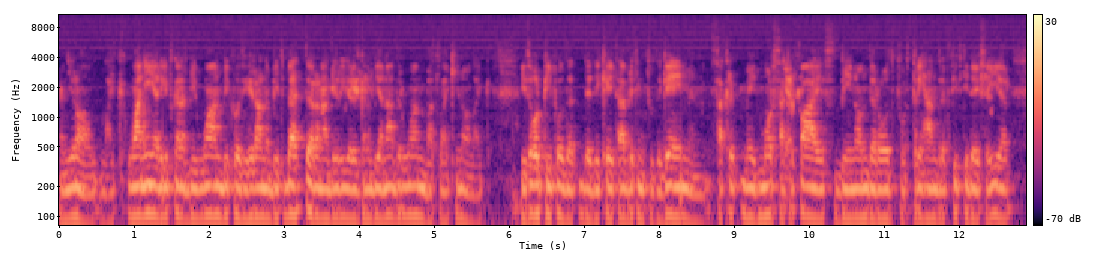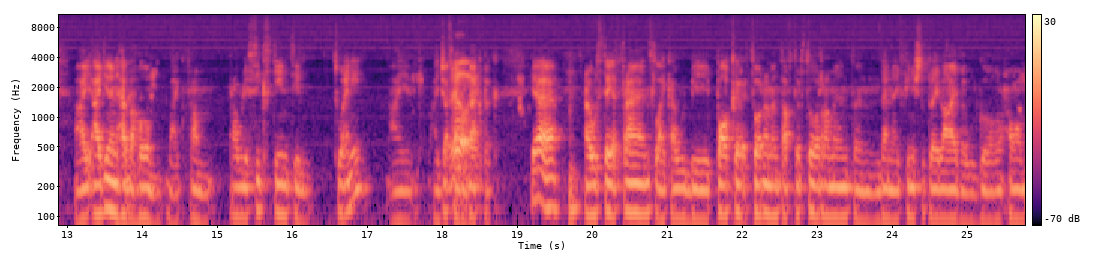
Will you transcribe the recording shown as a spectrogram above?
and you know like one year it's gonna be one because he ran a bit better another year is gonna be another one but like you know like it's all people that dedicate everything to the game and sacri- made more sacrifice yeah. being on the road for 350 days a year I, I didn't have a home like from probably 16 till 20. I I just really? had a backpack. Yeah, I would stay at friends. Like I would be poker tournament after tournament, and then I finish to play live. I would go home,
